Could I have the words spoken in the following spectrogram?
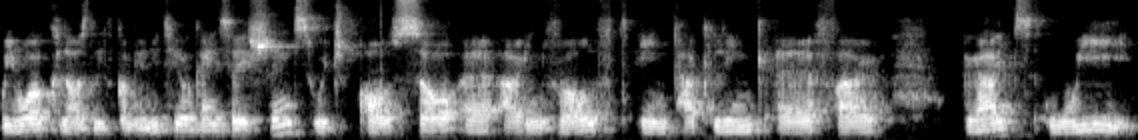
We work closely with community organizations, which also uh, are involved in tackling uh, far rights. We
